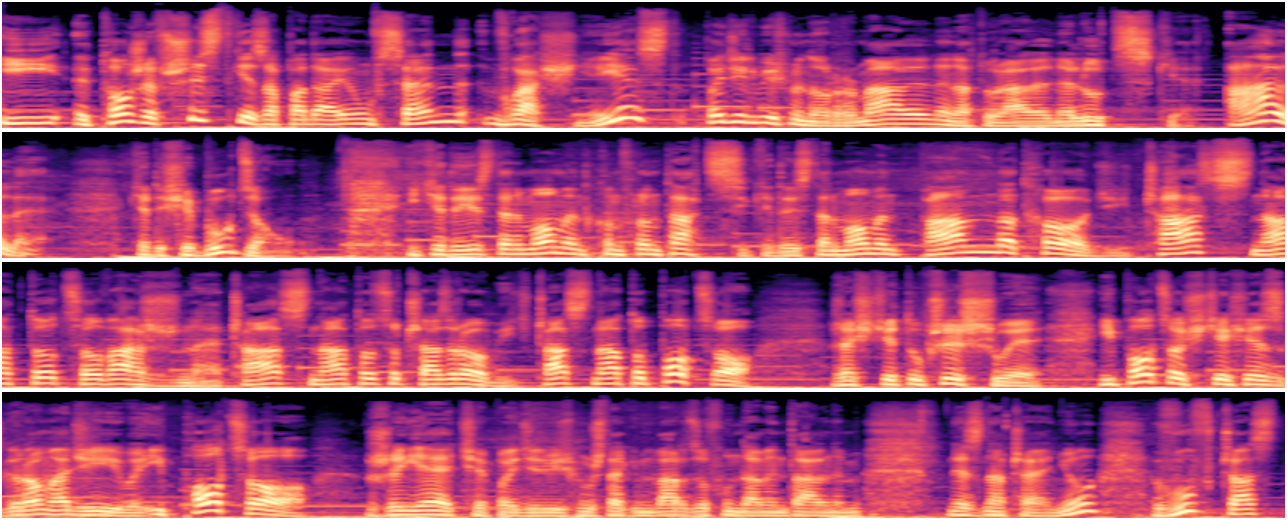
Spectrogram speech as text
I to, że wszystkie zapadają w sen, właśnie jest, powiedzielibyśmy, normalne, naturalne, ludzkie. Ale kiedy się budzą, i kiedy jest ten moment konfrontacji, kiedy jest ten moment Pan nadchodzi, czas na to, co ważne, czas na to, co trzeba zrobić, czas na to, po co żeście tu przyszły i po coście się zgromadziły i po co żyjecie, powiedzieliśmy już w takim bardzo fundamentalnym znaczeniu, wówczas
